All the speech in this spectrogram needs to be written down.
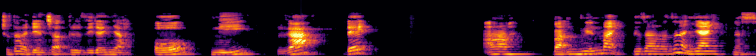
Chúng ta phải điền chọn từ gì đây nhỉ? O, ni, ga, de. À, bạn Nguyễn Mạnh đưa ra rất là nhanh là C.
